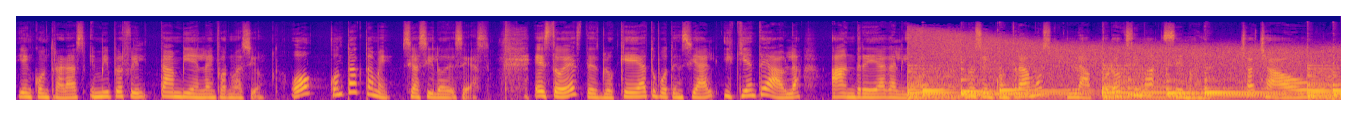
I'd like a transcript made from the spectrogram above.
y encontrarás en mi perfil también la información. O contáctame si así lo deseas. Esto es Desbloquea tu potencial y quien te habla, Andrea Galindo. Nos encontramos la próxima semana. Chao, chao.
